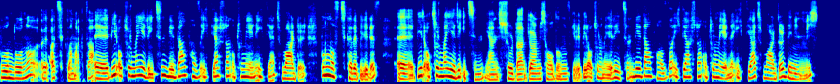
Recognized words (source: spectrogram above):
bulunduğunu e, açıklamakta. E, bir oturma yeri için birden fazla ihtiyaçtan oturma yerine ihtiyaç vardır. Bunu nasıl çıkarabiliriz? Bir oturma yeri için yani şurada görmüş olduğunuz gibi bir oturma yeri için birden fazla ihtiyaçtan oturma yerine ihtiyaç vardır denilmiş.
